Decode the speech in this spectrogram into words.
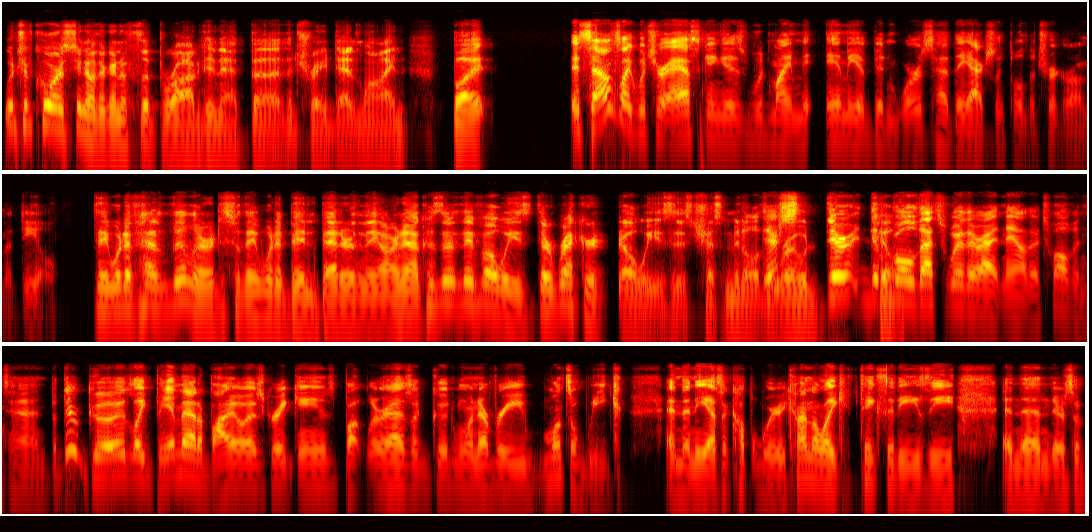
which of course you know they're going to flip Brogdon at the the trade deadline, but It sounds like what you're asking is would Miami have been worse had they actually pulled the trigger on the deal? They would have had Lillard, so they would have been better than they are now because they've always their record always is just middle of They're, the road. they're, they kill. well, that's where they're at now. They're 12 and 10, but they're good. Like Bam Adebayo has great games. Butler has a good one every once a week, and then he has a couple where he kind of like takes it easy. And then there's a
